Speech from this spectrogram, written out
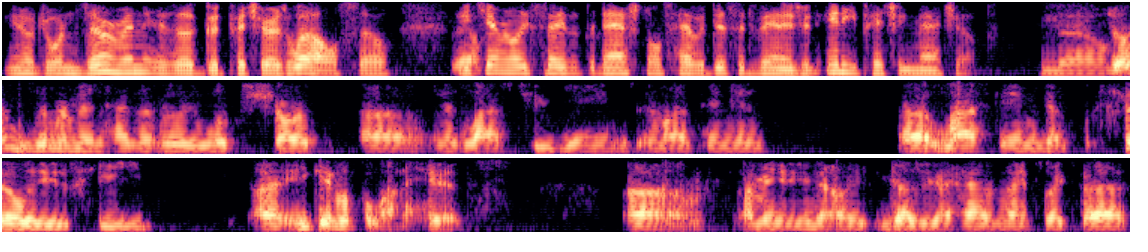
you know, Jordan Zimmermann is a good pitcher as well, so you can't really say that the Nationals have a disadvantage in any pitching matchup. No. Jordan Zimmermann hasn't really looked sharp uh, in his last two games, in my opinion. Uh, last game against the Phillies, he uh, he gave up a lot of hits. Um, I mean, you know, you guys are going to have nights like that,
